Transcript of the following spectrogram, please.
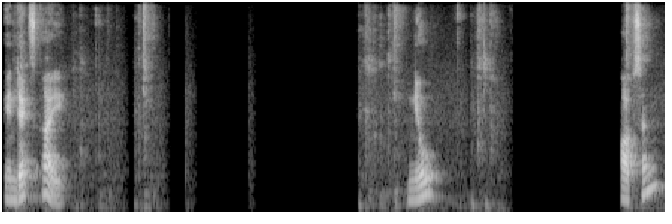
index i. New option.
